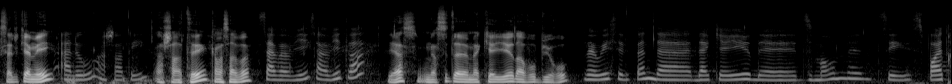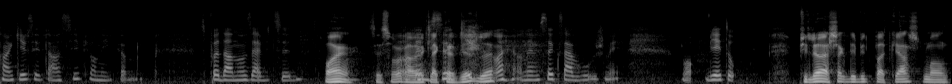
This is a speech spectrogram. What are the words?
Salut Camille. Allô, enchanté. Enchanté, comment ça va? Ça va bien, ça va bien toi? Yes, merci de m'accueillir dans vos bureaux. Ben oui, c'est le fun d'accueillir du monde. C'est super tranquille ces temps-ci, puis on est comme. C'est pas dans nos habitudes. Ouais, c'est sûr, avec la COVID. Que... Là. Ouais, on aime ça que ça bouge, mais bon, bientôt. Puis là, à chaque début de podcast, je demande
